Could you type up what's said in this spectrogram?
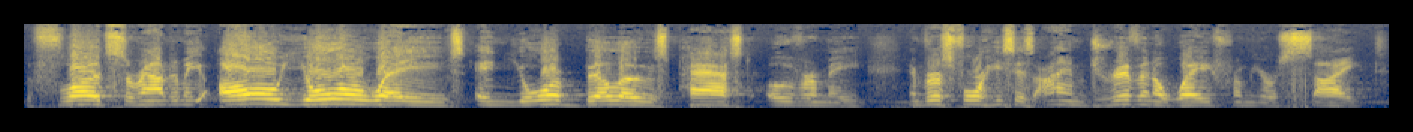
The flood surrounded me. All your waves and your billows passed over me. In verse 4, he says, I am driven away from your sight.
